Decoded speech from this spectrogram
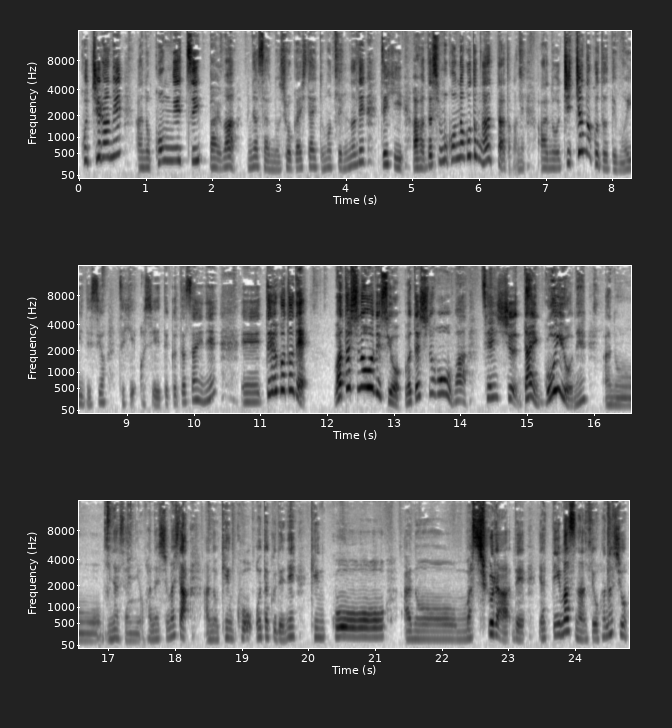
こちらね、あの、今月いっぱいは皆さんの紹介したいと思ってるので、ぜひ、あ、私もこんなことがあったとかね、あの、ちっちゃなことでもいいですよ。ぜひ教えてくださいね。えー、ということで、私の方ですよ。私の方は先週第5位をね、あのー、皆さんにお話ししました。あの、健康オタクでね、健康、あのー、まっしぐらでやっていますなんてお話を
